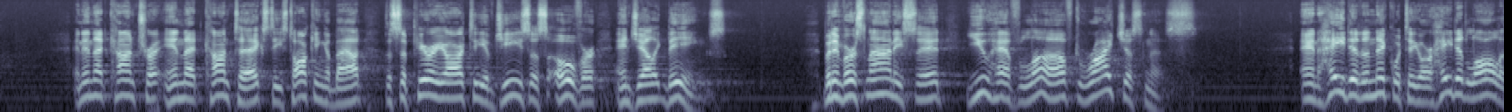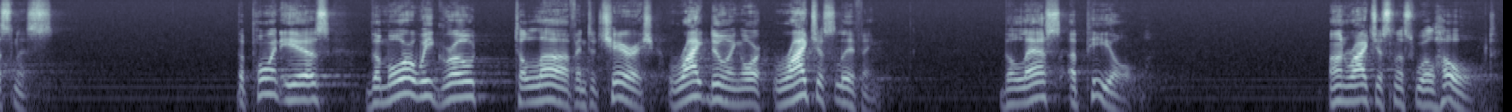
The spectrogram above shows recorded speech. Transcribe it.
And in that, contra- in that context, he's talking about the superiority of Jesus over angelic beings. But in verse 9, he said, You have loved righteousness and hated iniquity or hated lawlessness. The point is, the more we grow to love and to cherish right doing or righteous living, the less appeal unrighteousness will hold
